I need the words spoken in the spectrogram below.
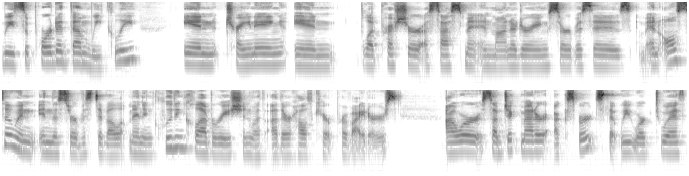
We supported them weekly in training, in blood pressure assessment and monitoring services, and also in, in the service development, including collaboration with other healthcare providers. Our subject matter experts that we worked with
